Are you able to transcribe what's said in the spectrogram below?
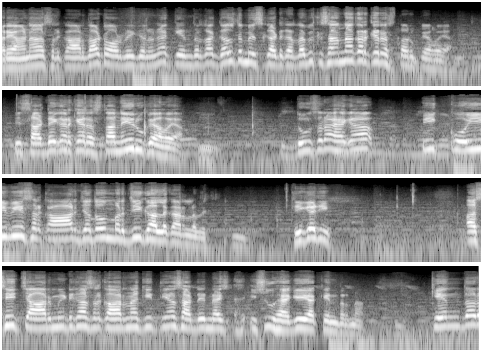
ਹਰਿਆਣਾ ਸਰਕਾਰ ਦਾ, ਅਟਾਰਨੀ ਜਨਰਲ ਨੇ ਕੇਂਦਰ ਦਾ ਗਲਤ ਮਿਸਗਾਈਡ ਕਰਦਾ ਵੀ ਕਿਸਾਨਾਂ ਕਰਕੇ ਰਸਤਾ ਰੁਕਿਆ ਹੋਇਆ, ਵੀ ਸਾਡੇ ਕਰਕੇ ਰਸਤਾ ਨਹੀਂ ਰੁਕਿਆ ਹੋਇਆ। ਦੂਸਰਾ ਹੈਗਾ ਵੀ ਕੋਈ ਵੀ ਸਰਕਾਰ ਜਦੋਂ ਮਰਜ਼ੀ ਗੱਲ ਕਰ ਲਵੇ। ਠੀਕ ਹੈ ਜੀ? ਅਸੀਂ ਚਾਰ ਮੀਟਿੰਗਾਂ ਸਰਕਾਰ ਨਾਲ ਕੀਤੀਆਂ, ਸਾਡੇ ਇਸ਼ੂ ਹੈਗੇ ਆ ਕੇਂਦਰ ਨਾਲ। ਕੇਂਦਰ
